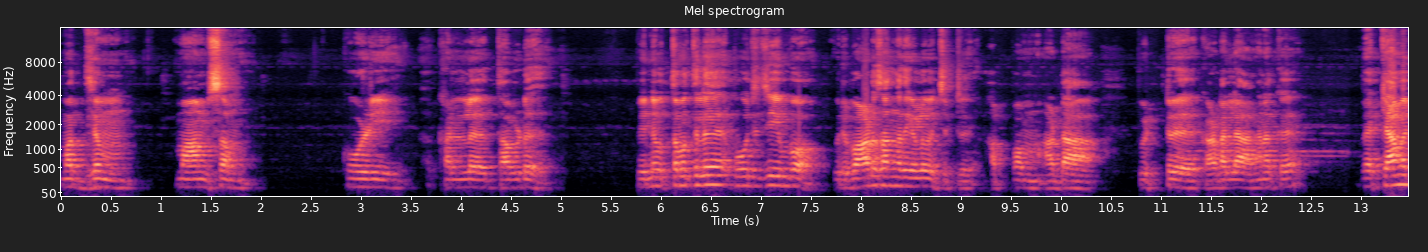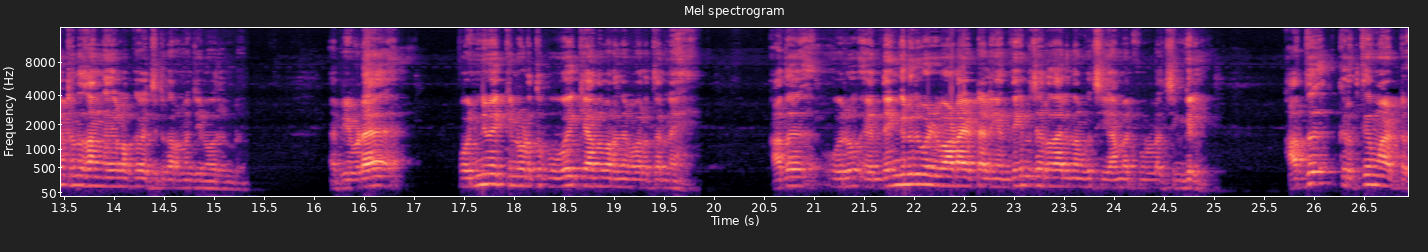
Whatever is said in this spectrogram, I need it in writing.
മദ്യം മാംസം കോഴി കള്ള് തവിട് പിന്നെ ഉത്തമത്തിൽ പൂജ ചെയ്യുമ്പോൾ ഒരുപാട് സംഗതികൾ വെച്ചിട്ട് അപ്പം അട പിട്ട് കടല അങ്ങനൊക്കെ വെക്കാൻ പറ്റുന്ന സംഗതികളൊക്കെ വെച്ചിട്ട് കർമ്മം ചെയ്യുന്നവരുണ്ട്. അപ്പൊ ഇവിടെ പൊന്നു വെക്കുന്നിടത്ത് പൂ വയ്ക്കാന്ന് പറഞ്ഞ പോലെ തന്നെ അത് ഒരു എന്തെങ്കിലും ഒരു വഴിപാടായിട്ട് അല്ലെങ്കിൽ എന്തെങ്കിലും ചെറുതായാലും നമുക്ക് ചെയ്യാൻ പറ്റുന്നുള്ള വെച്ചെങ്കിൽ അത് കൃത്യമായിട്ട്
